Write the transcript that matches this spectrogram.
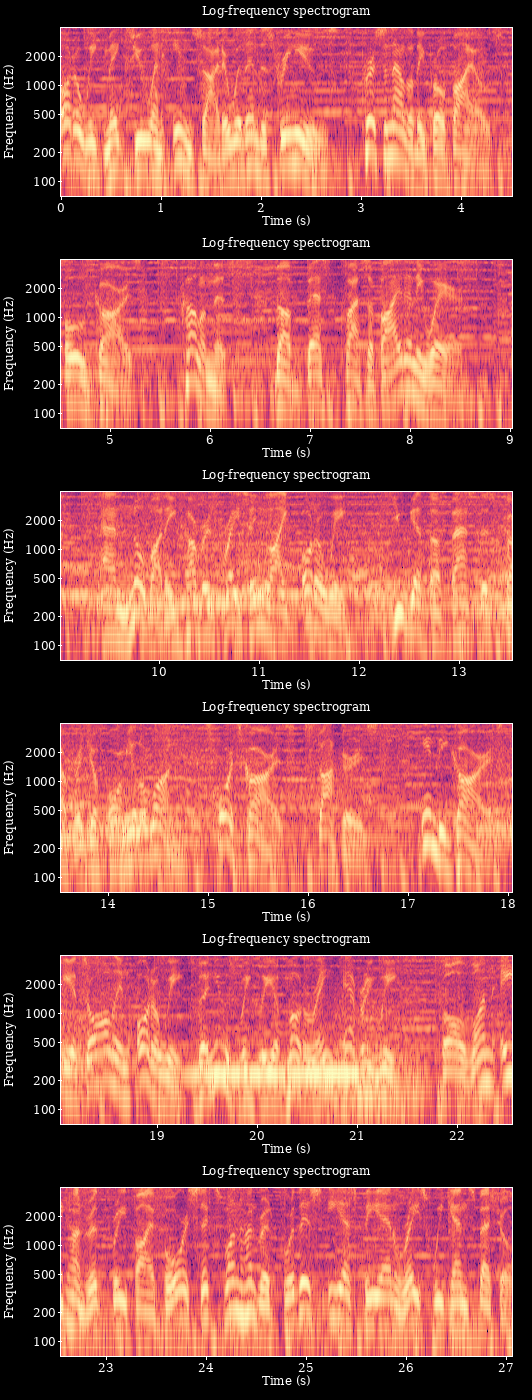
Auto Week makes you an insider with industry news, personality profiles, old cars, columnists, the best classified anywhere. And nobody covers racing like Auto Week. You get the fastest coverage of Formula One, sports cars, stockers, Indy cars. It's all in Auto Week, the news weekly of motoring every week. Call 1-800-354-6100 for this ESPN Race Weekend special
